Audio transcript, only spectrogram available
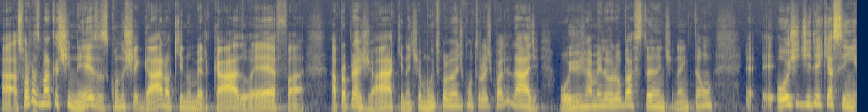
As próprias marcas chinesas, quando chegaram aqui no mercado, EFA, a própria Jaque, né? Tinha muito problema de controle de qualidade. Hoje já melhorou bastante, né? Então, é, é hoje diria que assim,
